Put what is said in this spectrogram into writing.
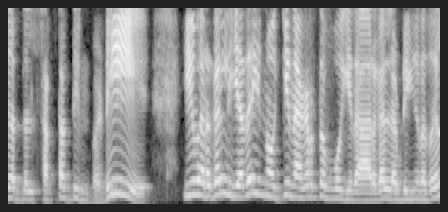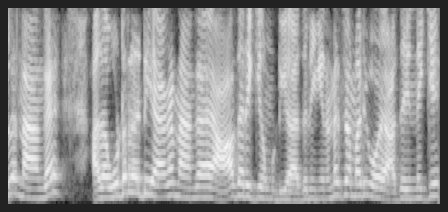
தேர்தல் சட்டத்தின்படி இவர்கள் எதை நோக்கி நகர்த்த போகிறார்கள் அப்படிங்கிறதுல நாங்கள் அதை உடனடியாக நாங்கள் ஆதரிக்க முடியாது. நீங்கள் நினச்ச மாதிரி அதை இன்றைக்கி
